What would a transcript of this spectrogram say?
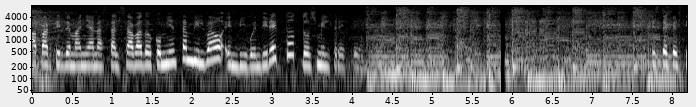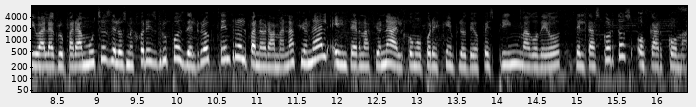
A partir de mañana hasta el sábado comienza en Bilbao en vivo en directo 2013. Este festival agrupará muchos de los mejores grupos del rock dentro del panorama nacional e internacional, como por ejemplo The Offspring, Mago de Oz, Celtas Cortos o Carcoma.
